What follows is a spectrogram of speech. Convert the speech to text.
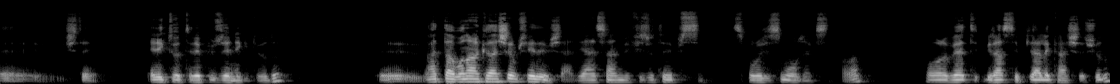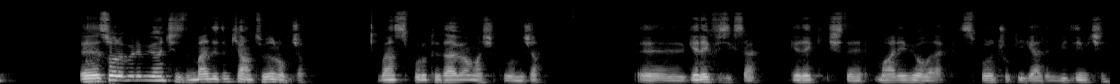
e, işte elektroterapi üzerine gidiyordu. E, hatta bana arkadaşlarım şey demişlerdi. Yani sen bir fizyoterapistsin. Spor hocası mı olacaksın falan. Orada biraz- biraz tepkilerle karşılaşıyordum. E, sonra böyle bir yön çizdim. Ben dedim ki antrenör olacağım. Ben sporu tedavi amaçlı kullanacağım. E, gerek fiziksel, gerek işte manevi olarak sporun çok iyi geldiğini bildiğim için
